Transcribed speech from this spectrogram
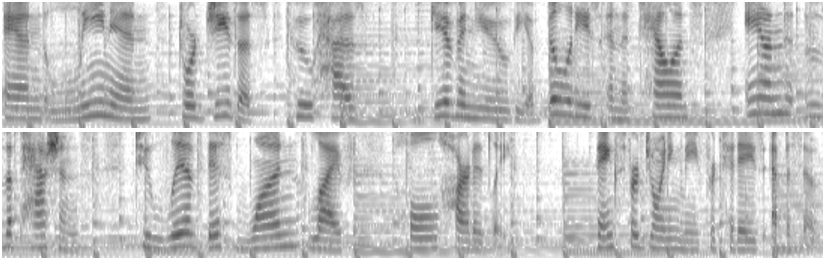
and lean in toward Jesus, who has given you the abilities and the talents and the passions to live this one life wholeheartedly. Thanks for joining me for today's episode.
